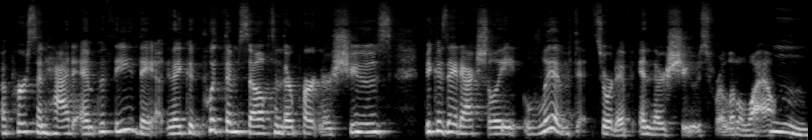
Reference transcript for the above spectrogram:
a person had empathy they they could put themselves in their partner's shoes because they'd actually lived sort of in their shoes for a little while hmm.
